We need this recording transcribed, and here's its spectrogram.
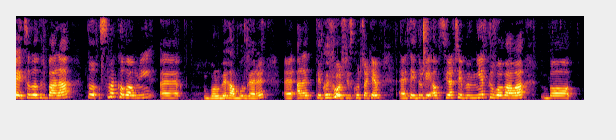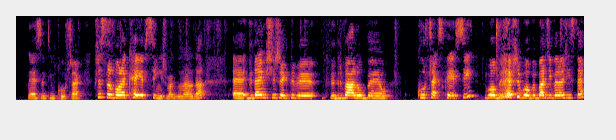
Okej, co do drwala, to smakował mi, e, bo lubię hamburgery, e, ale tylko i wyłącznie z kurczakiem. E, tej drugiej opcji raczej bym nie próbowała, bo ja jestem team kurczak. Przez co wolę KFC niż McDonalda. E, wydaje mi się, że gdyby w drwalu był kurczak z KFC, byłoby lepsze, byłoby bardziej wyraziste.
